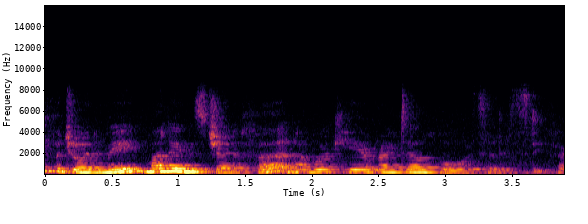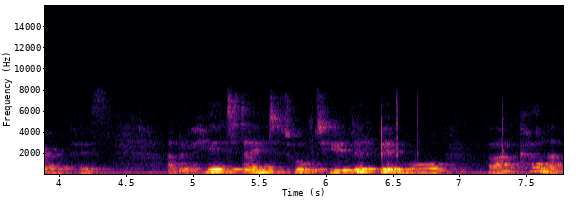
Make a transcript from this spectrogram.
you for joining me. My name is Jenifer and I work here at Ragdale Hall as a holistic therapist and I'm here today to talk to you a little bit more about colour.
